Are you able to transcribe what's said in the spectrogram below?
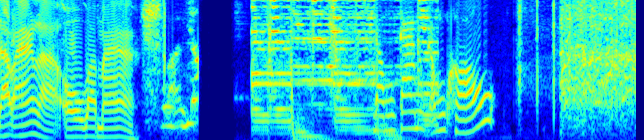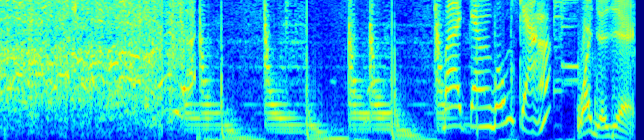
Đáp án là Obama Đồng cam cộng khổ. Ba chân bốn chẳng. Quá dễ dàng.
